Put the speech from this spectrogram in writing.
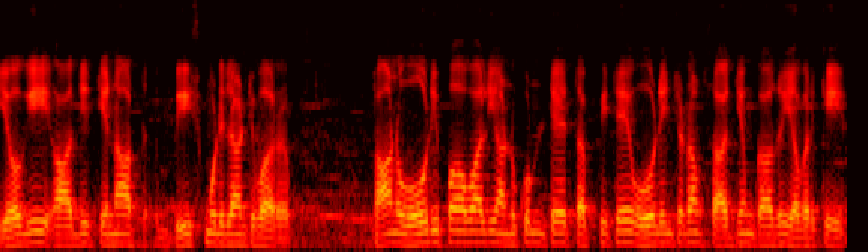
యోగి ఆదిత్యనాథ్ భీష్ముడి లాంటి వారు. తాను ఓడిపోవాలి అనుకుంటే తప్పితే ఓడించడం సాధ్యం కాదు ఎవరికి.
